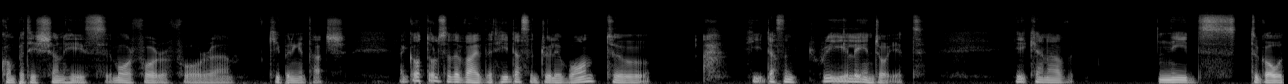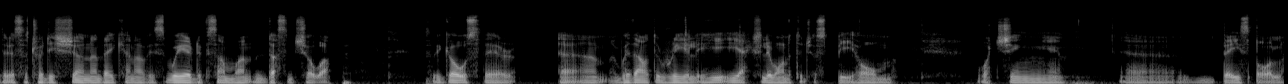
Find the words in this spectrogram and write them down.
competition. He's more for for uh, keeping in touch. I got also the vibe that he doesn't really want to. He doesn't really enjoy it. He kind of needs to go there as a tradition, and they kind of is weird if someone doesn't show up. So he goes there um, without really. He, he actually wanted to just be home, watching uh, baseball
